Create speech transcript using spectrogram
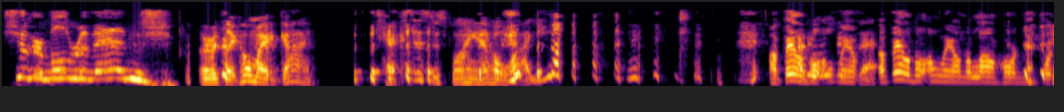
Sugar Bowl revenge. or it's like, oh my god, Texas is playing at Hawaii? available How do you only on, that? available only on the Longhorn Network.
